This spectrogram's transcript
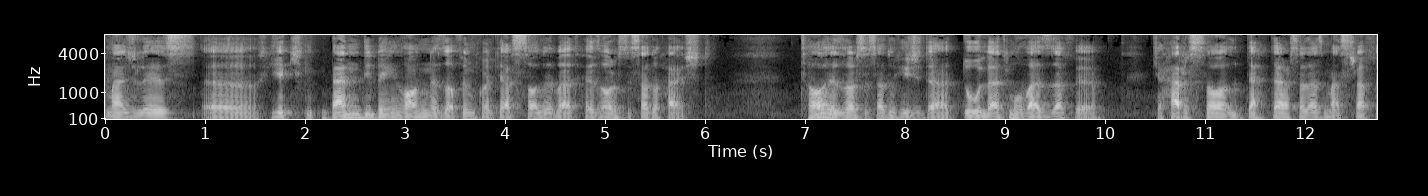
مجلس یک بندی به این قانون اضافه می‌کنه که از سال بعد 1308 تا 1318 دولت موظفه که هر سال ده درصد از مصرف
